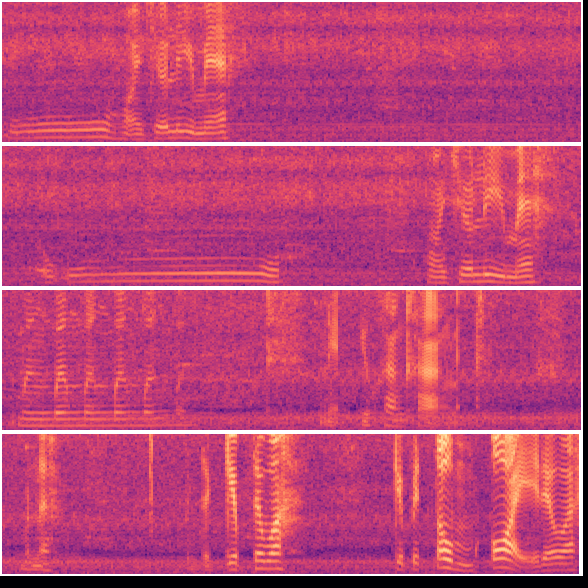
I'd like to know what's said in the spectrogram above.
โอ้หอยเชอรี่แม่โอ้โหหอยเชอรี่ไหมเบิงเบิงเบิงเบิงเบิงเบิงเนี่ยอยู่ข้างๆเนี่ยมันนะจะเก็บแต่ว่า เก็บไปต้มก้อยได้วะ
